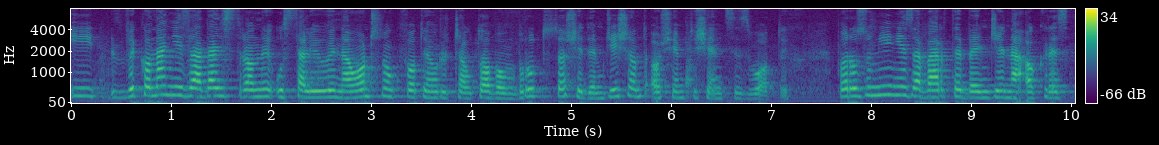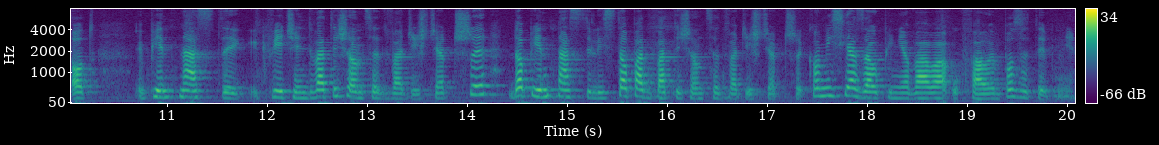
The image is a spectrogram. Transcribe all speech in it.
i wykonanie zadań strony ustaliły na łączną kwotę ryczałtową brutto 78 tysięcy złotych. Porozumienie zawarte będzie na okres od 15 kwiecień 2023 do 15 listopad 2023. Komisja zaopiniowała uchwałę pozytywnie.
